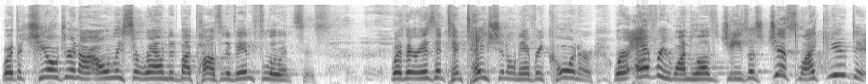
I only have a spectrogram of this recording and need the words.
where the children are only surrounded by positive influences, where there isn't temptation on every corner, where everyone loves Jesus just like you do.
